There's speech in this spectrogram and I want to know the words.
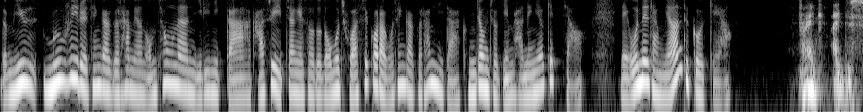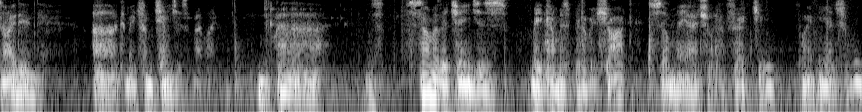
the music, movie를 생각을 하면 엄청난 일이니까 가수의 입장에서도 너무 좋았을 거라고 생각을 합니다. 긍정적인 반응이었겠죠. 네, 오늘 장면 듣고 올게요. Frank, I decided uh, to make some changes in my life. Uh, some of the changes may come as a bit of a shock. Some may actually affect you financially.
